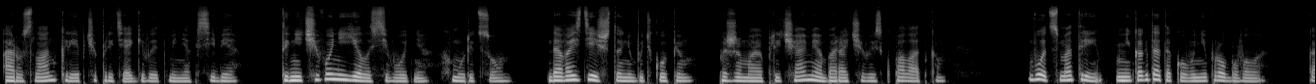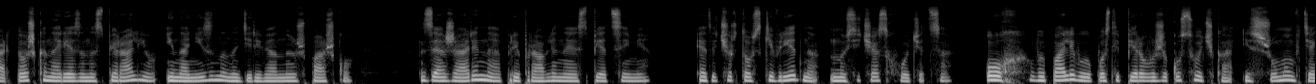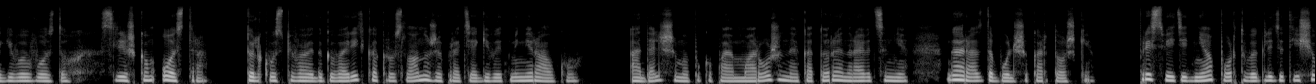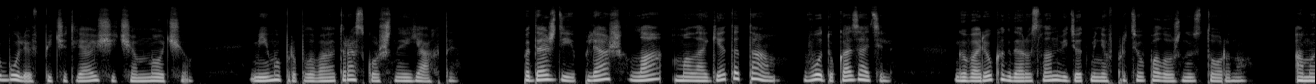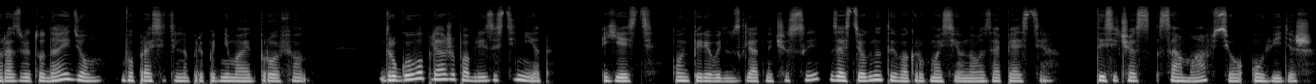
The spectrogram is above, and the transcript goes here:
А Руслан крепче притягивает меня к себе. «Ты ничего не ела сегодня?» — хмурится он. «Давай здесь что-нибудь купим». Пожимаю плечами, оборачиваясь к палаткам. «Вот, смотри, никогда такого не пробовала. Картошка нарезана спиралью и нанизана на деревянную шпажку. Зажаренная, приправленная специями. Это чертовски вредно, но сейчас хочется. Ох, выпаливаю после первого же кусочка и с шумом втягиваю воздух. Слишком остро. Только успеваю договорить, как Руслан уже протягивает минералку. А дальше мы покупаем мороженое, которое нравится мне гораздо больше картошки. При свете дня порт выглядит еще более впечатляюще, чем ночью. Мимо проплывают роскошные яхты. «Подожди, пляж Ла Малагета там. Вот указатель». Говорю, когда Руслан ведет меня в противоположную сторону. «А мы разве туда идем? вопросительно приподнимает бровь он. «Другого пляжа поблизости нет». «Есть». Он переводит взгляд на часы, застегнутые вокруг массивного запястья. «Ты сейчас сама все увидишь».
